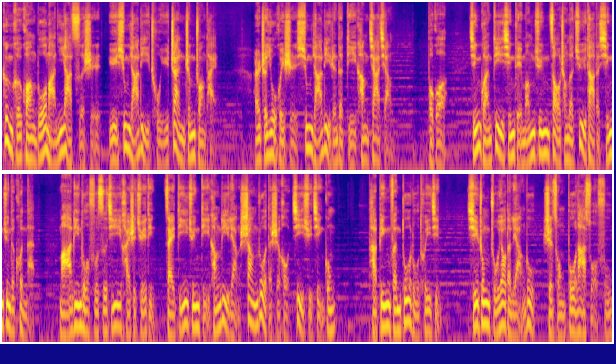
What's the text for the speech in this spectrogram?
更何况罗马尼亚此时与匈牙利处于战争状态，而这又会使匈牙利人的抵抗加强。不过，尽管地形给盟军造成了巨大的行军的困难，马利诺夫斯基还是决定在敌军抵抗力量尚弱的时候继续进攻。他兵分多路推进，其中主要的两路是从布拉索夫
